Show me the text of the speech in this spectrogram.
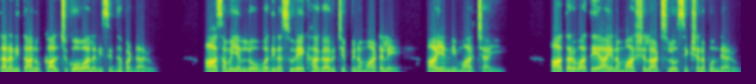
తనని తాను కాల్చుకోవాలని సిద్ధపడ్డారు. ఆ సమయంలో వదిన సురేఖాగారు చెప్పిన మాటలే ఆయన్ని మార్చాయి. ఆ తరువాతే ఆయన మార్షల్ ఆర్ట్స్లో శిక్షణ పొందారు.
